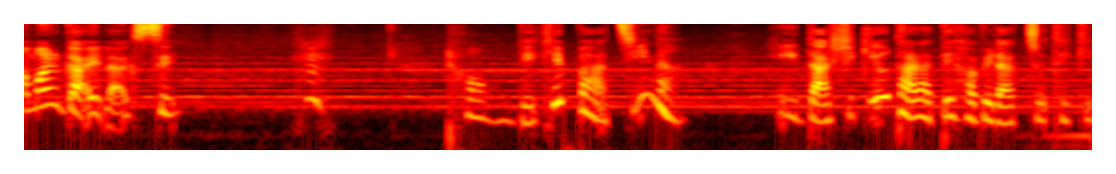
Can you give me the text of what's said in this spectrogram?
আমার গায়ে লাগছে। ঠং দেখে বাঁচি না। এই দাসীকেও তাড়াতে হবে রাজ্য থেকে।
